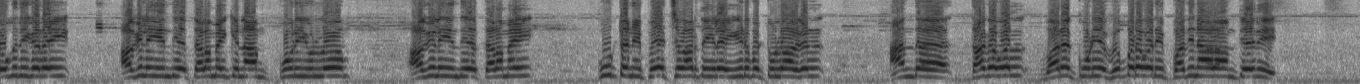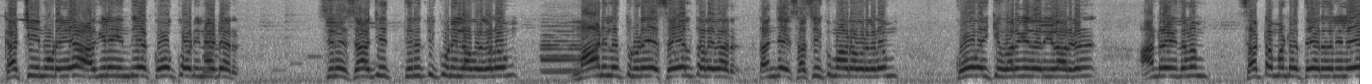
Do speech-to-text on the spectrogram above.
தொகுதிகளை அகில இந்திய தலைமைக்கு நாம் கூறியுள்ளோம். அகில இந்திய தலைமை கூட்டணி பேச்சுவார்த்தையில் ஈடுபட்டுள்ளார்கள். அந்த தகவல் வரக்கூடிய பிப்ரவரி பதினாலாம் தேதி கட்சியினுடைய அகில இந்திய கோ கோஆர்டினேட்டர் சிறு சஜித் திருத்திக்குனில் அவர்களும் மாநிலத்தினுடைய செயல் தலைவர் தஞ்சை சசிகுமார் அவர்களும் கோவைக்கு வருகை தருகிறார்கள். அன்றைய தினம் சட்டமன்ற தேர்தலிலே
